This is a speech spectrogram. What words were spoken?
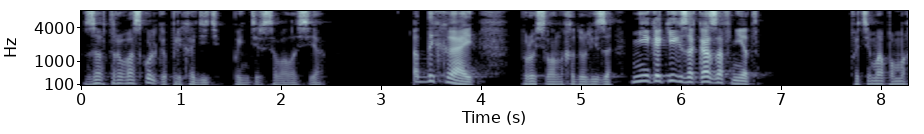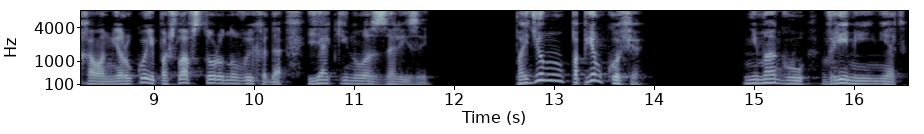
«Завтра во сколько приходить?» — поинтересовалась я. «Отдыхай!» — бросила на ходу Лиза. «Никаких заказов нет!» Фатима помахала мне рукой и пошла в сторону выхода. Я кинулась за Лизой. «Пойдем попьем кофе?» «Не могу, времени нет».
